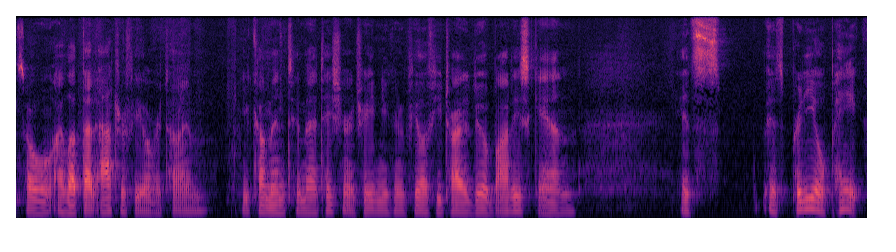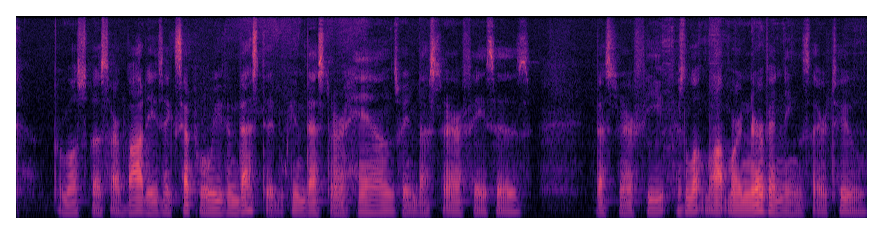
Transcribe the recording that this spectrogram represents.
So I let that atrophy over time. You come into meditation retreat and you can feel if you try to do a body scan, it's it's pretty opaque for most of us, our bodies, except where we've invested. We invest in our hands, we invest in our faces, invest in our feet. There's a lot, lot more nerve endings there too.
